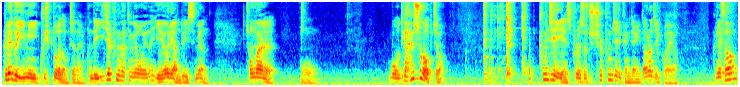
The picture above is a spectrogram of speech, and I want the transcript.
그래도 이미 90도가 넘잖아요. 근데 이 제품 같은 경우에는 예열이 안 돼 있으면 정말 뭐, 뭐 어떻게 할 수가 없죠. 품질이 에스프레소 추출 품질이 굉장히 떨어질 거예요. 그래서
